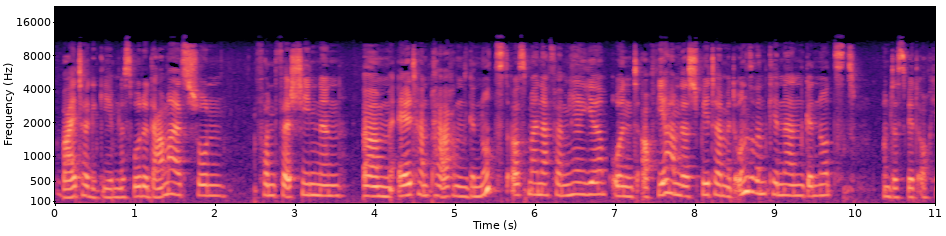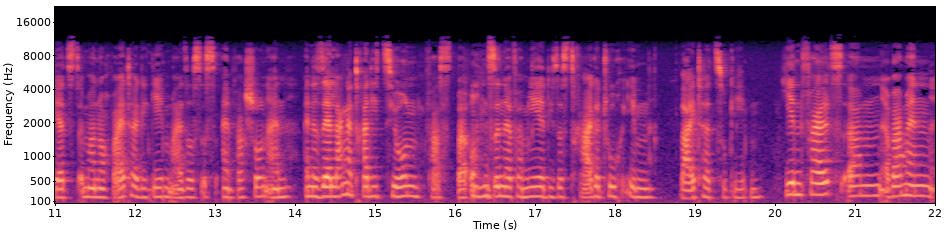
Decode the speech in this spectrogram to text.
weitergegeben. Das wurde damals schon von verschiedenen ähm, Elternpaaren genutzt aus meiner Familie. Und auch wir haben das später mit unseren Kindern genutzt und es wird auch jetzt immer noch weitergegeben. Also es ist einfach schon ein, eine sehr lange Tradition fast bei uns in der Familie, dieses Tragetuch eben weiterzugeben. Jedenfalls ähm, war mein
